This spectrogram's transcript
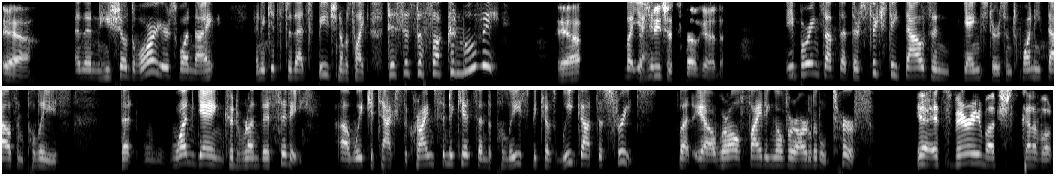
Yeah. And then he showed the Warriors one night and it gets to that speech and I was like this is the fucking movie. Yeah. But yeah, the he- speech is so good. he brings up that there's 60,000 gangsters and 20,000 police that one gang could run this city. Um, we could tax the crime syndicates and the police because we got the streets. But yeah, we're all fighting over our little turf. Yeah, it's very much kind of what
